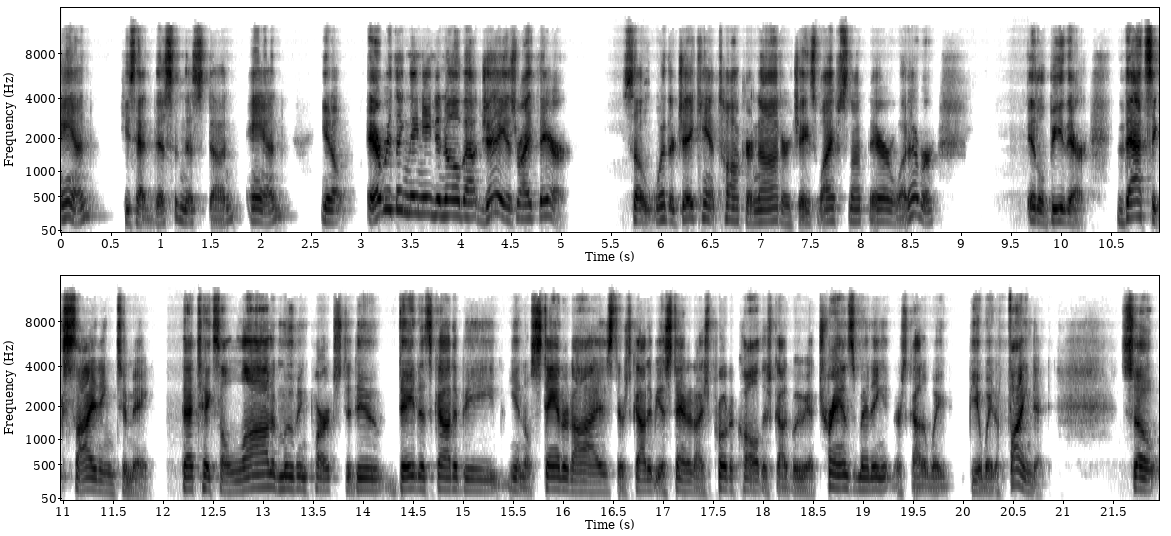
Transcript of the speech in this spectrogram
and he's had this and this done, and you know, everything they need to know about Jay is right there. So whether Jay can't talk or not, or Jay's wife's not there, or whatever, it'll be there. That's exciting to me. That takes a lot of moving parts to do. Data's got to be, you know, standardized. There's got to be a standardized protocol. There's got to be a way of transmitting it. There's got to be a way to find it. So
